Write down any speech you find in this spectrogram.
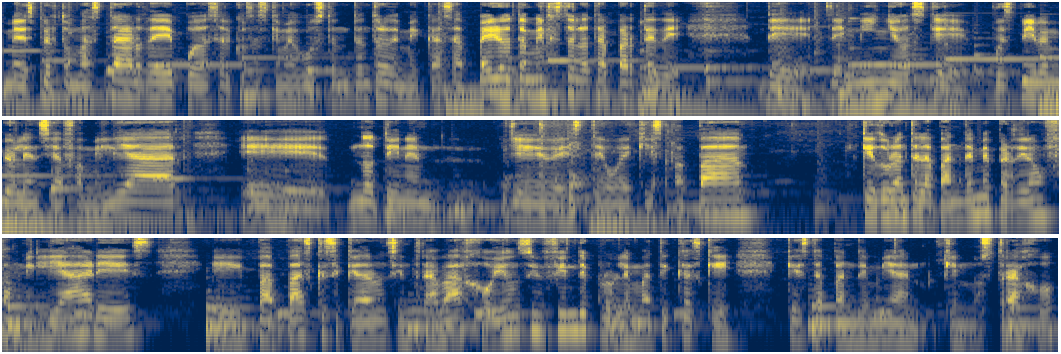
me despierto más tarde, puedo hacer cosas que me gusten dentro de mi casa, pero también está la otra parte de, de, niños que pues viven violencia familiar, eh, no tienen este o X papá, que durante la pandemia perdieron familiares, eh, papás que se quedaron sin trabajo y un sinfín de problemáticas que, que esta pandemia que nos trajo.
